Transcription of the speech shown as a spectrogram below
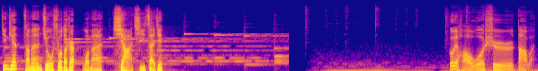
今天咱们就说到这儿，我们下期再见。各位好，我是大碗。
